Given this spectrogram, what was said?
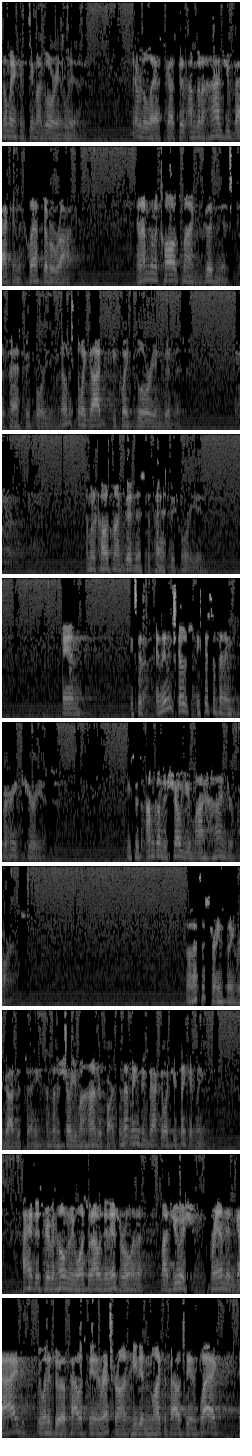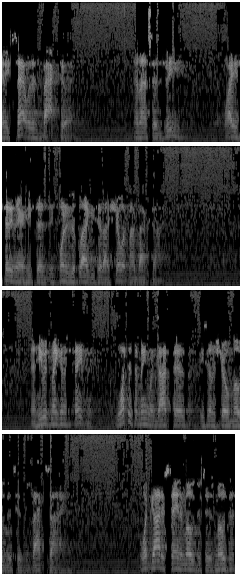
No man can see my glory and live. Nevertheless, God said, I'm going to hide you back in the cleft of a rock and I'm going to cause my goodness to pass before you. Notice the way God equates glory and goodness. I'm going to cause my goodness to pass before you. And he says, and then he shows he says something very curious. He says, I'm going to show you my hinder parts. Now, that's a strange thing for God to say. I'm going to show you my hinder parts. And that means exactly what you think it means. I had this driven home to me once when I was in Israel, and a, uh, my Jewish friend and guide. We went into a Palestinian restaurant, and he didn't like the Palestinian flag, and he sat with his back to it. And I said, Z, why are you sitting there? He said, he pointed to the flag. He said, I show it my backside. And he was making a statement. What does it mean when God says he's going to show Moses his backside? What God is saying to Moses is, Moses,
